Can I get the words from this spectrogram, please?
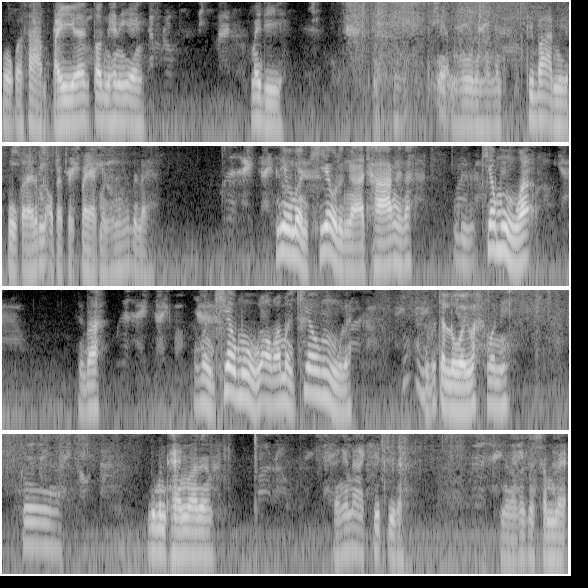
ปลูกมาสามปีแล้วต้นแค่นี้เอง ไม่ดีเนี่ยมันดูดิมันที่บ้านมีปลูกอะไรแล้วมันออกแปลกๆมันไม่เป็นไร นี่มันเหมือนเขี้ยวหรืองาช้างเลยนะหรือเขี้ยวหมูอะเห็นปะเหมือนเขี้ยวหมูออกมาเหมือนเขี้ยวหมูเลยหรือว่าจะโรยวะวันนี้อ ดูมันแทงมาเลยแทงให้น่าคิดอยู่นะเดี๋ยวเราก็จะชำแหละ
